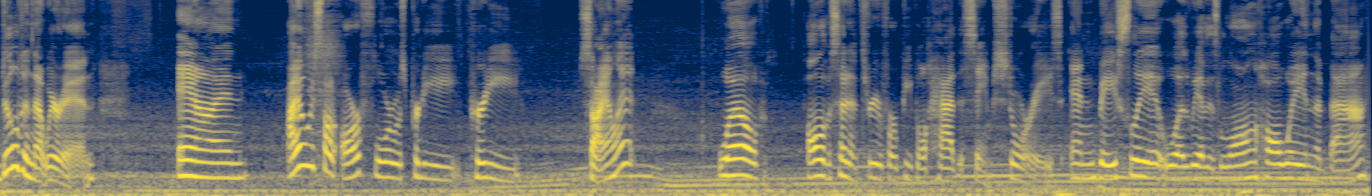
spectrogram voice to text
building that we're in, and I always thought our floor was pretty, pretty silent. Well, all of a sudden, three or four people had the same stories, and basically, it was we have this long hallway in the back.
